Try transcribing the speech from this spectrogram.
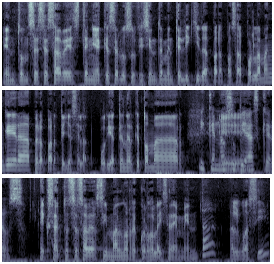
Entonces esa vez tenía que ser lo suficientemente líquida para pasar por la manguera, pero aparte ya se la podía tener que tomar. Y que no Eh, supiera asqueroso. Exacto, esa vez si mal no recuerdo la hice de menta, algo así.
